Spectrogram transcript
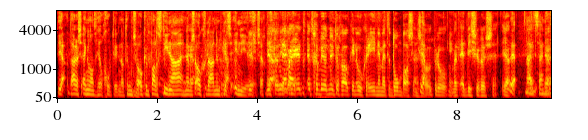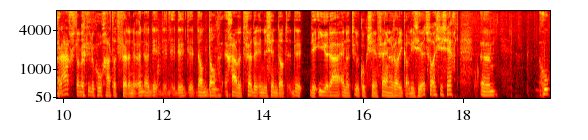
Ja, daar is Engeland heel goed in. Dat doen ze ook in Palestina en hebben ze ook gedaan in Brits-Indië. Dus, zeg maar. nee, maar het, het, gebeurt nu toch ook in Oekraïne met de Donbass en zo. Ik bedoel, met etnische Russen. Ja. Nou, de, de vraag is dan natuurlijk, hoe gaat dat verder? Dan, dan gaat het verder in de zin dat de, de IRA en natuurlijk ook Sinn Féin radicaliseert, zoals je zegt. Um, hoe,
